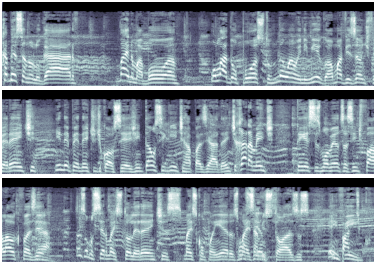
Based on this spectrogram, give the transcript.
Cabeça no lugar, vai numa boa. O lado oposto não é um inimigo, é uma visão diferente, independente de qual seja. Então é o seguinte, rapaziada, a gente raramente tem esses momentos assim de falar o que fazer. É. Nós vamos ser mais tolerantes, mais companheiros, mais Conscientes. amistosos. Enfim, Empático.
